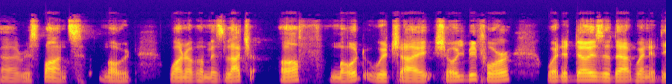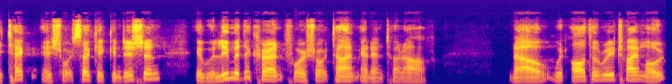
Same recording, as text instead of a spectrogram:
uh, response mode. One of them is latch off mode which i showed you before. What it does is that when it detects a short circuit condition it will limit the current for a short time and then turn off. Now with auto retry mode,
